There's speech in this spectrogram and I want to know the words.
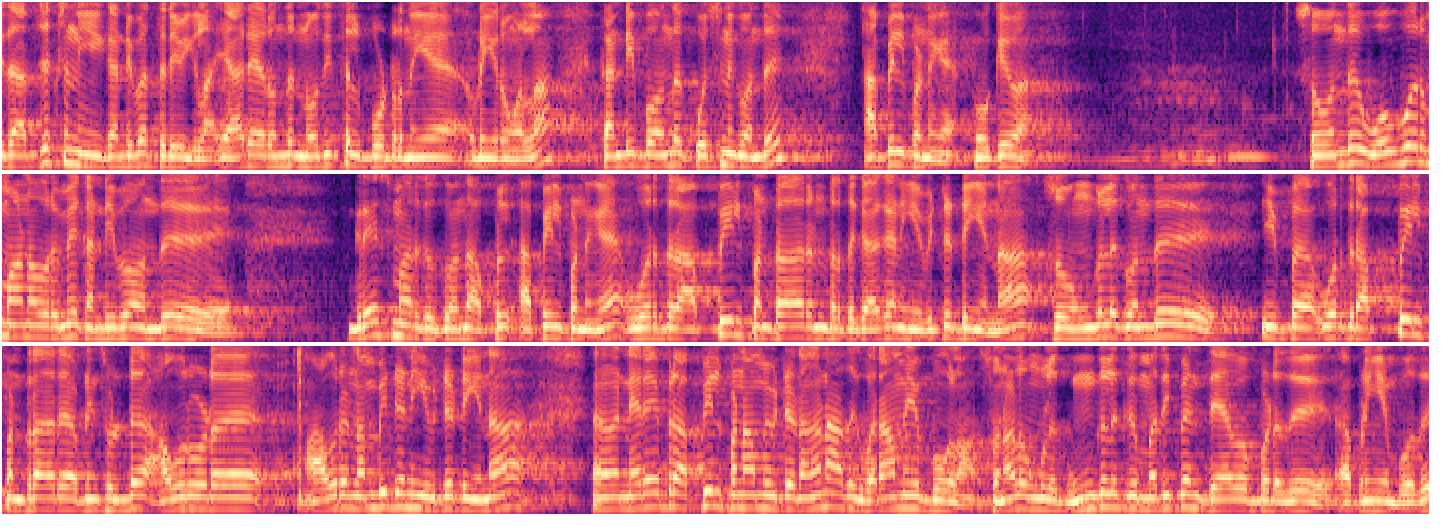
இது அப்ஜெக்ஷன் நீங்கள் கண்டிப்பாக தெரிவிக்கலாம். யார் யார் வந்து நொதித்தல் போட்டிருந்தீங்க அப்படிங்கிறவங்கலாம் கண்டிப்பாக வந்து கொஷினுக்கு வந்து அப்பீல் பண்ணுங்கள் ஓகேவா ஸோ வந்து ஒவ்வொரு மாணவருமே கண்டிப்பாக வந்து கிரேஸ் மார்க்குக்கு வந்து அப்பீல் அப்பீல் பண்ணுங்கள் ஒருத்தர் அப்பீல் பண்ணுறாருன்றதுக்காக நீங்கள் விட்டுட்டீங்கன்னா ஸோ உங்களுக்கு வந்து இப்போ ஒருத்தர் அப்பீல் பண்ணுறாரு அப்படின்னு சொல்லிட்டு அவரோட அவரை நம்பிட்டு நீங்கள் விட்டுட்டிங்கன்னா நிறைய பேர் அப்பீல் பண்ணாமல் விட்டுட்டாங்கன்னா அதுக்கு வராமையே போகலாம். ஸோ அதனால் உங்களுக்கு உங்களுக்கு மதிப்பெண் தேவைப்படுது அப்படிங்கும்போது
